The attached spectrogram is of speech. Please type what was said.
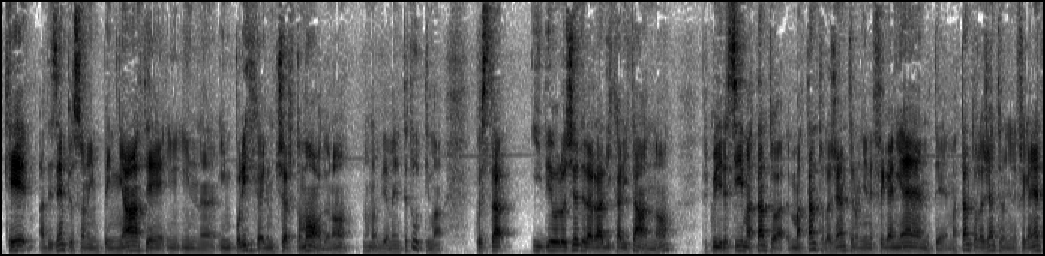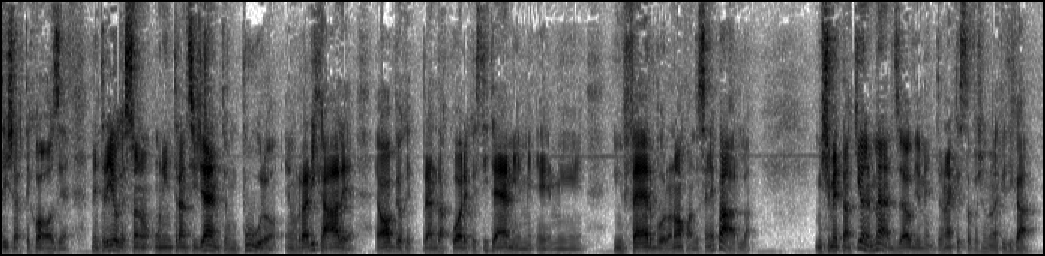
che ad esempio sono impegnate in, in, in politica in un certo modo, no? non ovviamente tutti, ma questa ideologia della radicalità, no? Per cui dire sì, ma tanto, ma tanto la gente non gliene frega niente, ma tanto la gente non gliene frega niente di certe cose, mentre io che sono un intransigente, un puro e un radicale, è ovvio che prendo a cuore questi temi e mi, e mi infervoro no, quando se ne parla. Mi ci metto anch'io nel mezzo, eh, ovviamente, non è che sto facendo una critica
